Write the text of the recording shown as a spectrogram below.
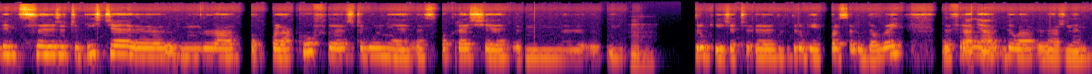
więc rzeczywiście dla Polaków, szczególnie w okresie mhm. Drugiej rzeczy, e, w drugiej Polsce Ludowej, Frania była ważnym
